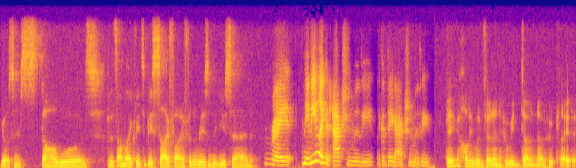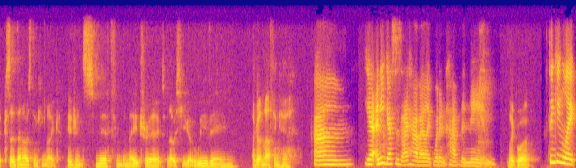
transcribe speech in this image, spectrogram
you got some Star Wars, but it's unlikely to be sci-fi for the reason that you said. right. Maybe like an action movie, like a big action movie. big Hollywood villain who we don't know who played it. Because then I was thinking like Agent Smith from The Matrix, but that was Hugo Weaving. I got nothing here. Um yeah, any guesses I have I like wouldn't have the name. Like what? thinking like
